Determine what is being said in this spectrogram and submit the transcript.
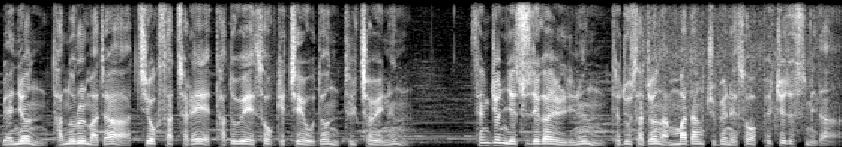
매년 단오를 맞아 지역 사찰의 다도회에서 개최해오던 들처회는 생전 예수제가 열리는 대조사전 앞마당 주변에서 펼쳐졌습니다.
